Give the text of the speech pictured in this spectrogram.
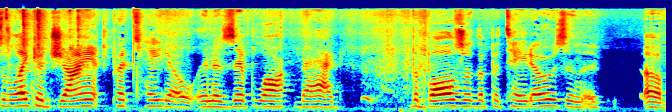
It's like a giant potato in a Ziploc bag. The balls are the potatoes, and the uh,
